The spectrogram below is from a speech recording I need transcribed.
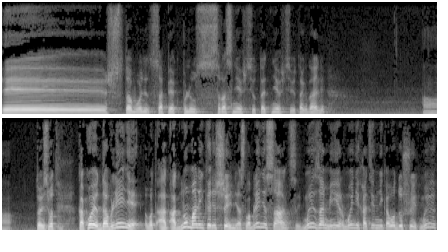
И что будет с ОПЕК плюс, с Роснефтью, Татнефтью и так далее? А... То есть вот Какое давление, вот одно маленькое решение, ослабление санкций. Мы за мир, мы не хотим никого душить, мы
